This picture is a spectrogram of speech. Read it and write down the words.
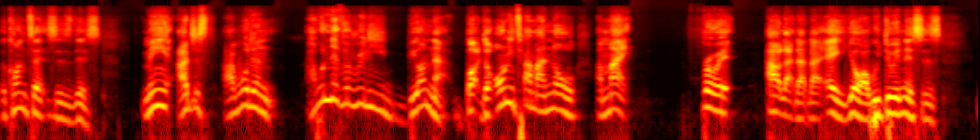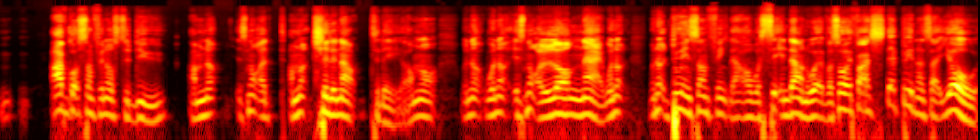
the context is this. Me, I just I wouldn't I would never really be on that. But the only time I know I might throw it out like that, like, hey, yo, are we doing this? Is I've got something else to do. I'm not. It's not. A, I'm not chilling out today. I'm not. We're not. We're not. It's not a long night. We're not. We're not doing something that oh we're sitting down or whatever. So if I step in, and it's like, yo,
